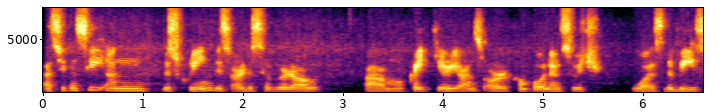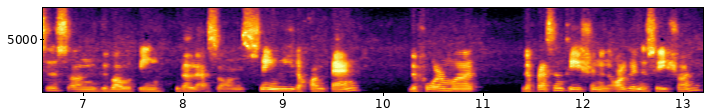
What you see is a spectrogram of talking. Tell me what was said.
as you can see on the screen, these are the several um, criterions or components which was the basis on developing the lessons, namely the content, the format, the presentation and organization,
